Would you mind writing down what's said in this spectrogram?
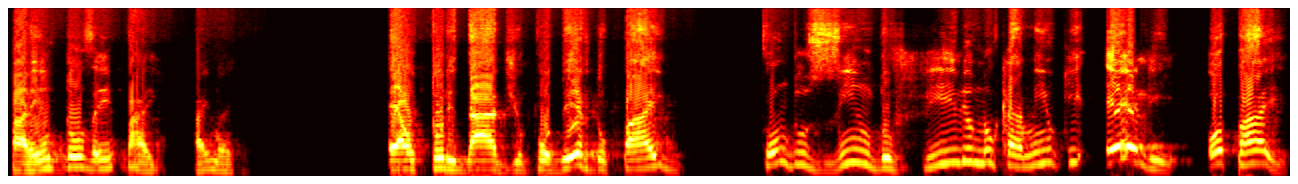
Parento vem pai, pai e mãe. É a autoridade, o poder do pai conduzindo o filho no caminho que ele, o pai,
